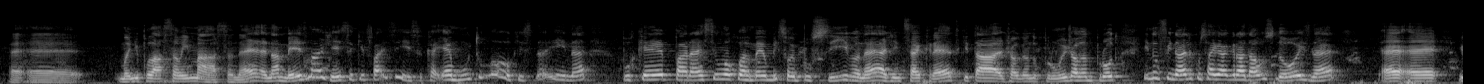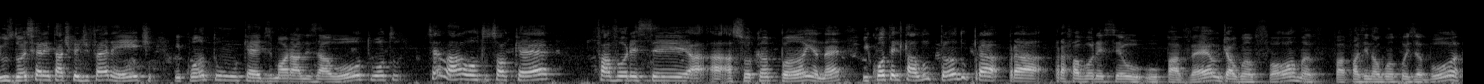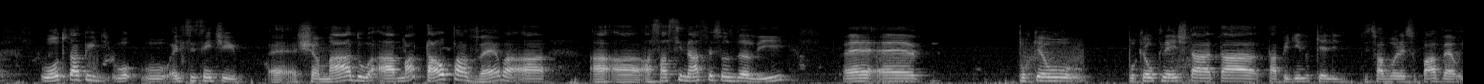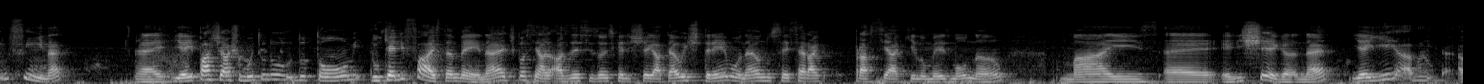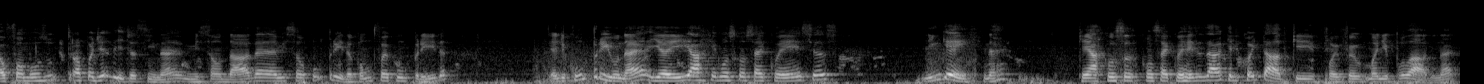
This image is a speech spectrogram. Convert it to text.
é, é, manipulação em massa, né? É na mesma agência que faz isso. E é muito louco isso daí, né? Porque parece uma coisa meio missão impossível, né? Agente secreto que tá jogando por um e jogando pro outro. E no final ele consegue agradar os dois, né? É, é, e os dois querem táticas diferentes. Enquanto um quer desmoralizar o outro, o outro, sei lá, o outro só quer favorecer a, a sua campanha, né? Enquanto ele está lutando para favorecer o, o, Pavel de alguma forma, fa fazendo alguma coisa boa, o outro tá pedindo, ele se sente é, chamado a matar o Pavel, a, a, a assassinar as pessoas dali, é, é porque o, porque o cliente tá, tá, tá pedindo que ele desfavoreça o Pavel. Enfim, né? É, e aí parte, eu acho, muito do, do Tommy, do que ele faz também, né? Tipo assim, as decisões que ele chega até o extremo, né? Eu não sei se era pra ser aquilo mesmo ou não, mas é, ele chega, né? E aí é o famoso tropa de elite, assim, né? Missão dada é missão cumprida. Como foi cumprida, ele cumpriu, né? E aí arca com as consequências, ninguém, né? Quem arca com as consequências é aquele coitado que foi, foi manipulado, né?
